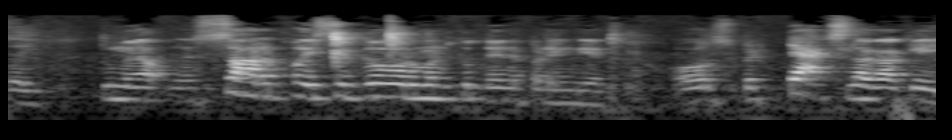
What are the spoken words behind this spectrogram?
से तुम्हें अपने सारे पैसे गवर्नमेंट को देने पड़ेंगे और उस पर टैक्स लगा के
